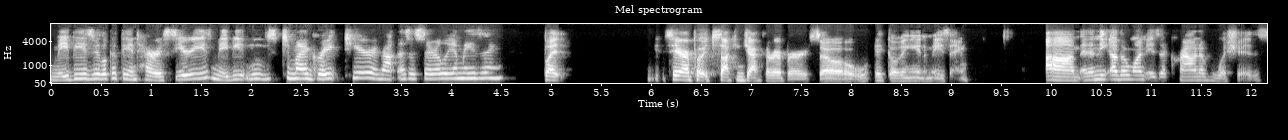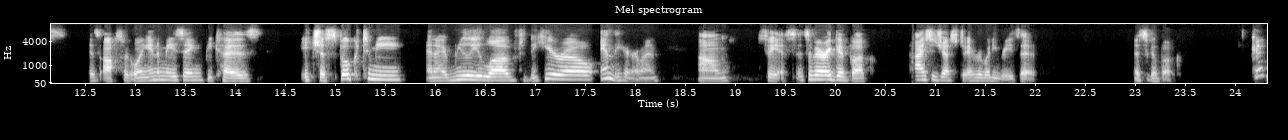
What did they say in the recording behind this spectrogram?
Maybe as we look at the entire series, maybe it moves to my great tier and not necessarily amazing. but Sarah put Stalking Jack the Ripper, so it going in amazing. Um, and then the other one is A Crown of Wishes, is also going in amazing because it just spoke to me, and I really loved the hero and the heroine. Um, so yes, it's a very good book. I suggest to everybody reads it. It's a good book. Good.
